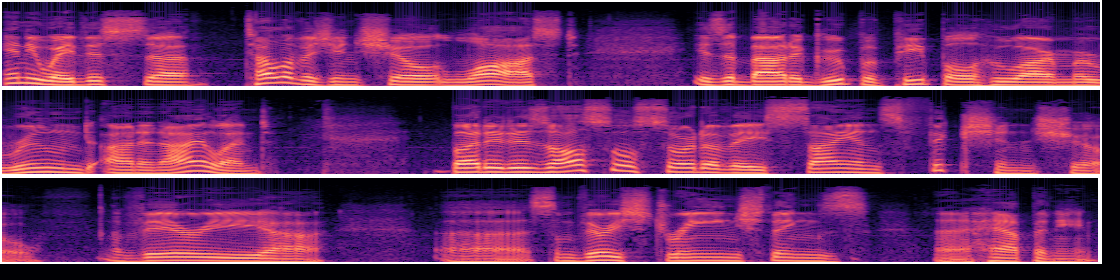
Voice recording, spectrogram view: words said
Anyway, this uh, television show Lost is about a group of people who are marooned on an island, but it is also sort of a science fiction show. A very uh, uh, some very strange things uh, happening.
